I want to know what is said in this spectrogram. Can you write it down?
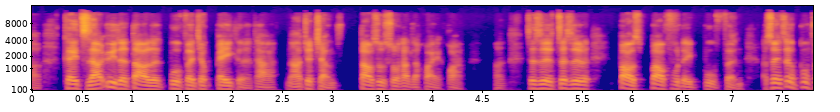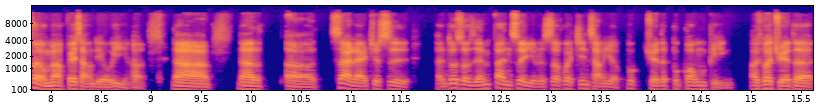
啊，可以只要遇得到的部分就背给他，然后就讲到处说他的坏话啊，这是这是报报复的一部分，所以这个部分我们要非常留意哈。那那呃，再来就是很多时候人犯罪，有的时候会经常有不觉得不公平啊，会觉得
